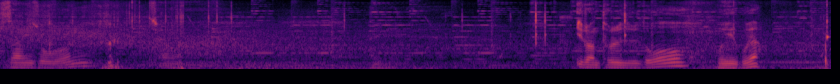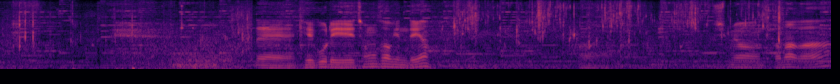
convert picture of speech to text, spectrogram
기상이 좋은 자, 네. 이런 돌들도 보이고요. 네, 개구리 청석인데요. 아, 보시면 변화가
